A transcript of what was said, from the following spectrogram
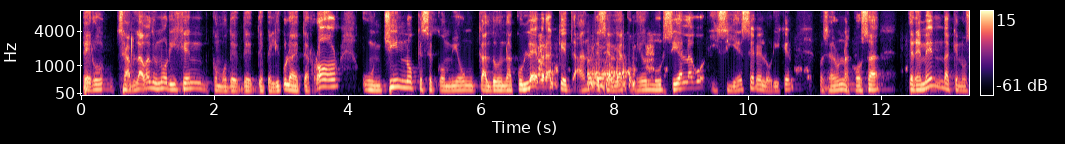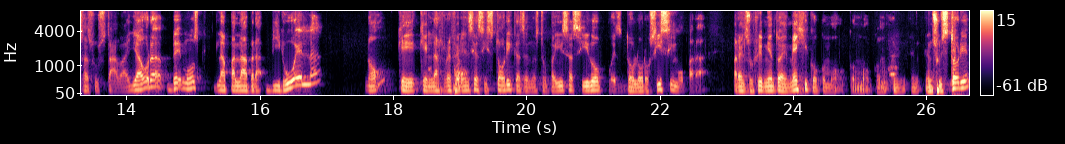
pero se hablaba de un origen como de, de, película de terror, un chino que se comió un caldo de una culebra, que antes se había comido un murciélago, y si ese era el origen, pues era una cosa tremenda que nos asustaba. Y ahora vemos la palabra viruela, ¿no? Que, en las referencias históricas de nuestro país ha sido pues dolorosísimo para, para el sufrimiento de México como, como, en, su historia.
